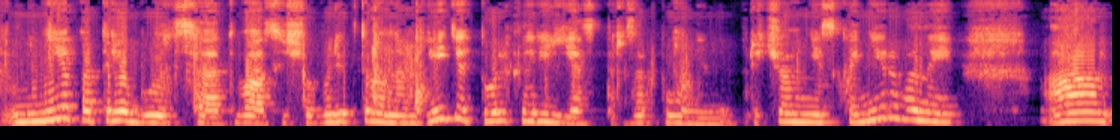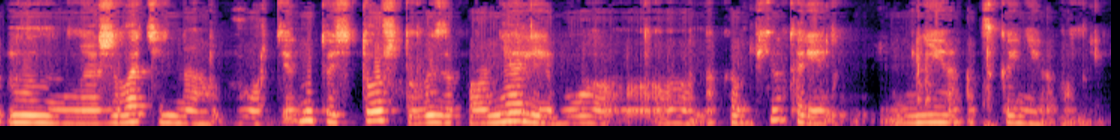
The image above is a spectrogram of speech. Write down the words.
мне потребуется от вас еще в электронном виде только реестр заполненный, причем не сканированный, а желательно в Word. Ну, то есть то, что вы заполняли его э, на компьютере, не отсканированный.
